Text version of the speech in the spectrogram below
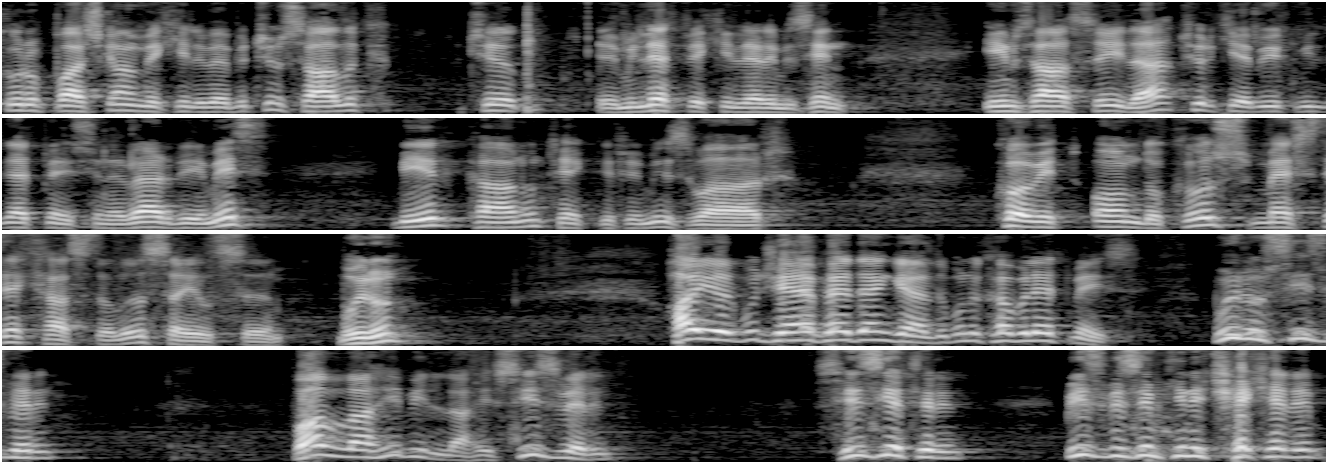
grup başkan vekili ve bütün sağlıkçı e, milletvekillerimizin imzasıyla Türkiye Büyük Millet Meclisi'ne verdiğimiz bir kanun teklifimiz var. Covid-19 meslek hastalığı sayılsın. Buyurun. Hayır bu CHP'den geldi bunu kabul etmeyiz. Buyurun siz verin. Vallahi billahi siz verin. Siz getirin. Biz bizimkini çekelim,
